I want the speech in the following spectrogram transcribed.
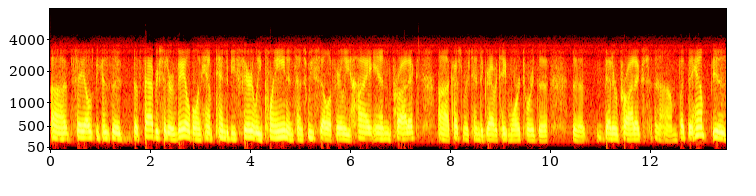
uh, sales because the, the fabrics that are available in hemp tend to be fairly plain, and since we sell a fairly high end product, uh, customers tend to gravitate more toward the the better products. Um, but the hemp is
